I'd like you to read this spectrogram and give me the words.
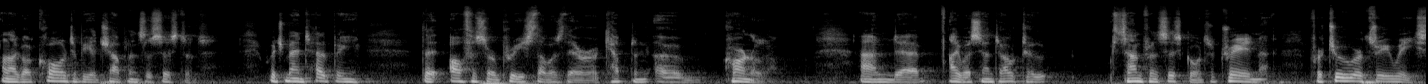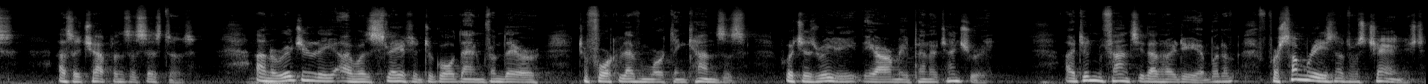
and I got called to be a chaplain's assistant, which meant helping the officer priest that was there, a captain, a colonel. And uh, I was sent out to San Francisco to train for two or three weeks as a chaplain's assistant. And originally I was slated to go then from there to Fort Leavenworth in Kansas which is really the Army Penitentiary. I didn't fancy that idea, but for some reason it was changed,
